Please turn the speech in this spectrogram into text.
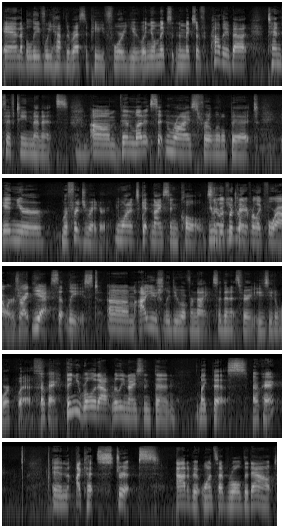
and I believe we have the recipe for you. And you'll mix it in the mixer for probably about 10, 15 minutes. Um, then let it sit and rise for a little bit in your refrigerator. You want it to get nice and cold. You're so going to that you refrigerate it for like four hours, right? Yes, at least. Um, I usually do overnight, so then it's very easy to work with. Okay. Then you roll it out really nice and thin, like this. Okay. And I cut strips out of it once I've rolled it out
